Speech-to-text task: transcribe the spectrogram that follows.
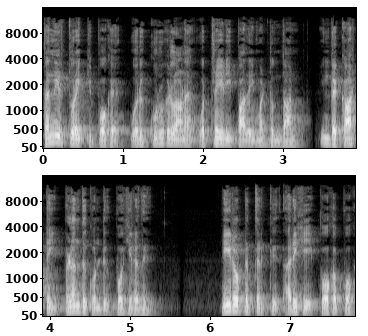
தண்ணீர் துறைக்கு போக ஒரு குறுகலான ஒற்றையடி பாதை மட்டும்தான் இந்த காட்டை பிளந்து கொண்டு போகிறது. நீரோட்டத்திற்கு அருகே போக போக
